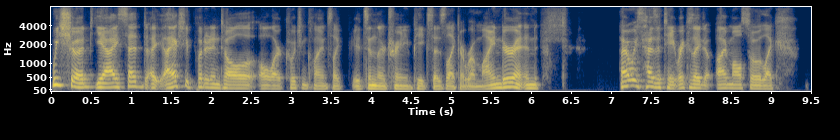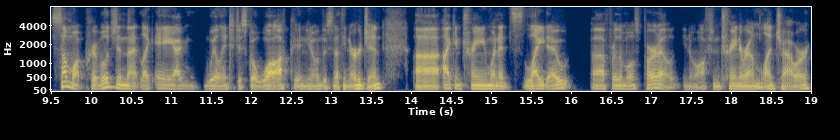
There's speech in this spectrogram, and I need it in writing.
We should. Yeah, I said I, I actually put it into all all our coaching clients like it's in their training peaks as like a reminder and I always hesitate, right? Because I I'm also like somewhat privileged in that like a i'm willing to just go walk and you know there's nothing urgent. Uh i can train when it's light out uh for the most part. I'll you know often train around lunch hour.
